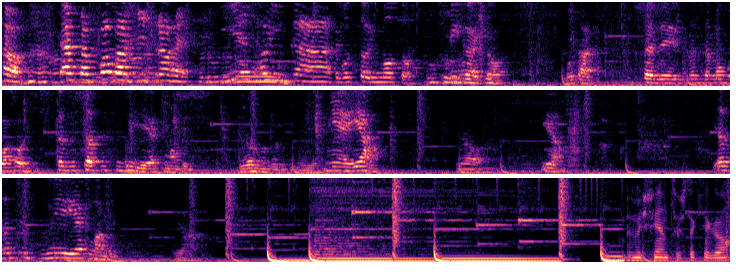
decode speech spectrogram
No, tato, pobaw się trochę. Jest choinka. Bo stoi motor, dźwigaj to. Bo tak, wtedy będę mogła chodzić. Wtedy zadecyduję jak ma być. Ja zadecyduję. Nie, ja. Ja. Ja. Ja zadecyduję jak ma być. Ja. Wymyśliłem coś takiego,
